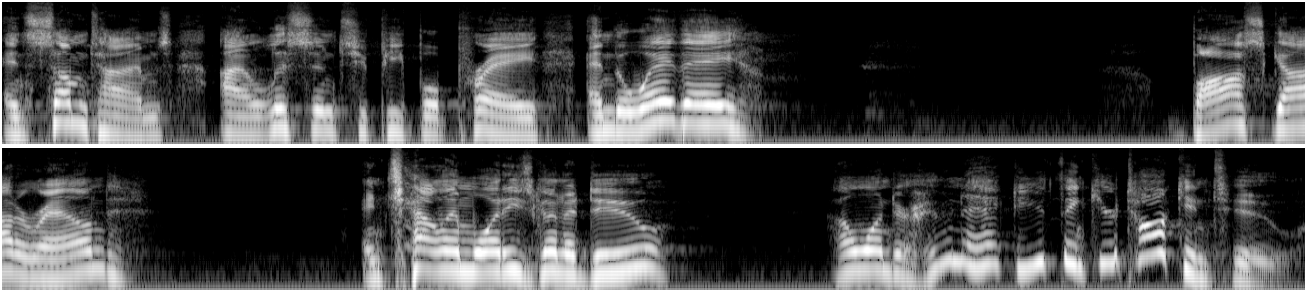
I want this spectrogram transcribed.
and sometimes I listen to people pray, and the way they boss God around and tell him what he's going to do, I wonder who in the heck do you think you're talking to?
